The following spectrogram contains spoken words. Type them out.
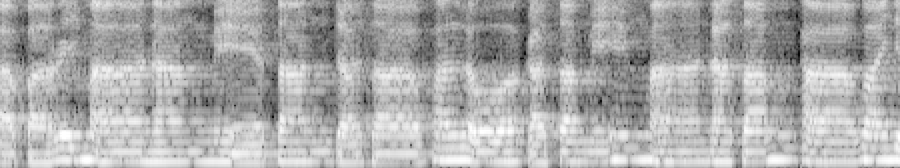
อปริมาณังเมตตัญจะสัพโลกัสมิงมานาสัมภาวะเย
